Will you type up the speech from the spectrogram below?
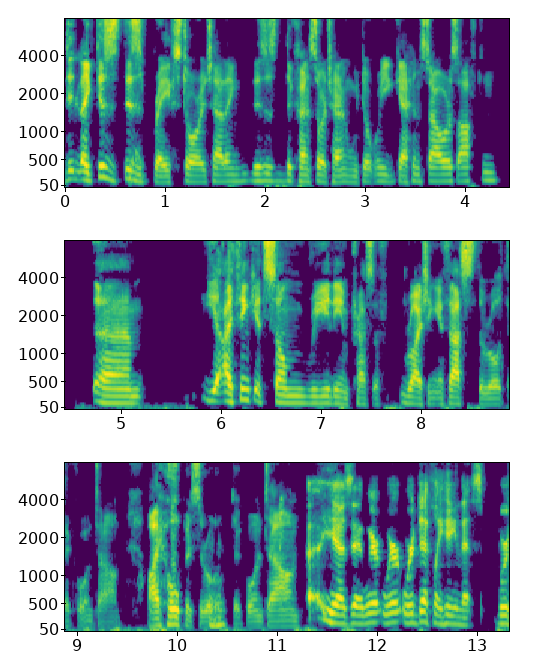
th- like this is this is brave storytelling. This is the kind of storytelling we don't really get in Star Wars often. Um, yeah, I think it's some really impressive writing if that's the road they're going down. I hope it's the road they're going down. uh, yeah so we're, we're we're definitely hitting that we're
